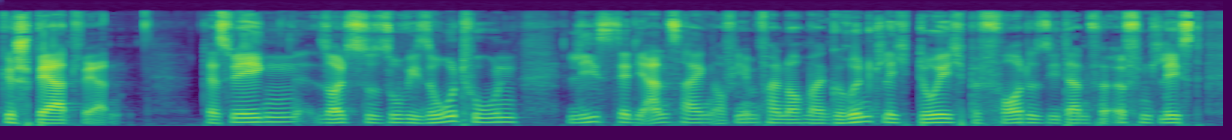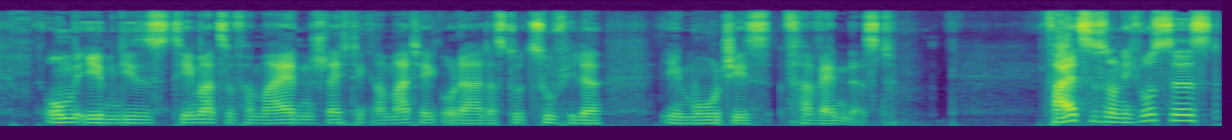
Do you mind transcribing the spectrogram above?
gesperrt werden. Deswegen sollst du sowieso tun, liest dir die Anzeigen auf jeden Fall nochmal gründlich durch, bevor du sie dann veröffentlichst, um eben dieses Thema zu vermeiden, schlechte Grammatik oder dass du zu viele Emojis verwendest. Falls du es noch nicht wusstest,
